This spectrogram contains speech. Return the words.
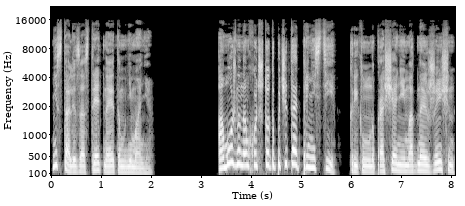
не стали заострять на этом внимание. «А можно нам хоть что-то почитать принести?» — крикнула на прощание им одна из женщин,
